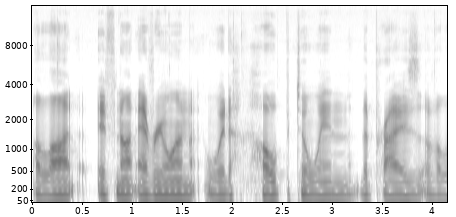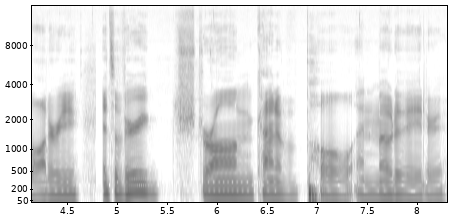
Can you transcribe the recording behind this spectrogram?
a lot, if not everyone, would hope to win the prize of a lottery. It's a very strong kind of pull and motivator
